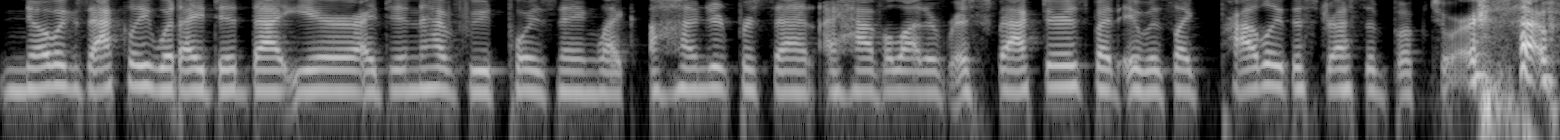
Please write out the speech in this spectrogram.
know exactly what I did that year. I didn't have food poisoning. Like 100% I have a lot of risk factors, but it was like probably the stress of book tour that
